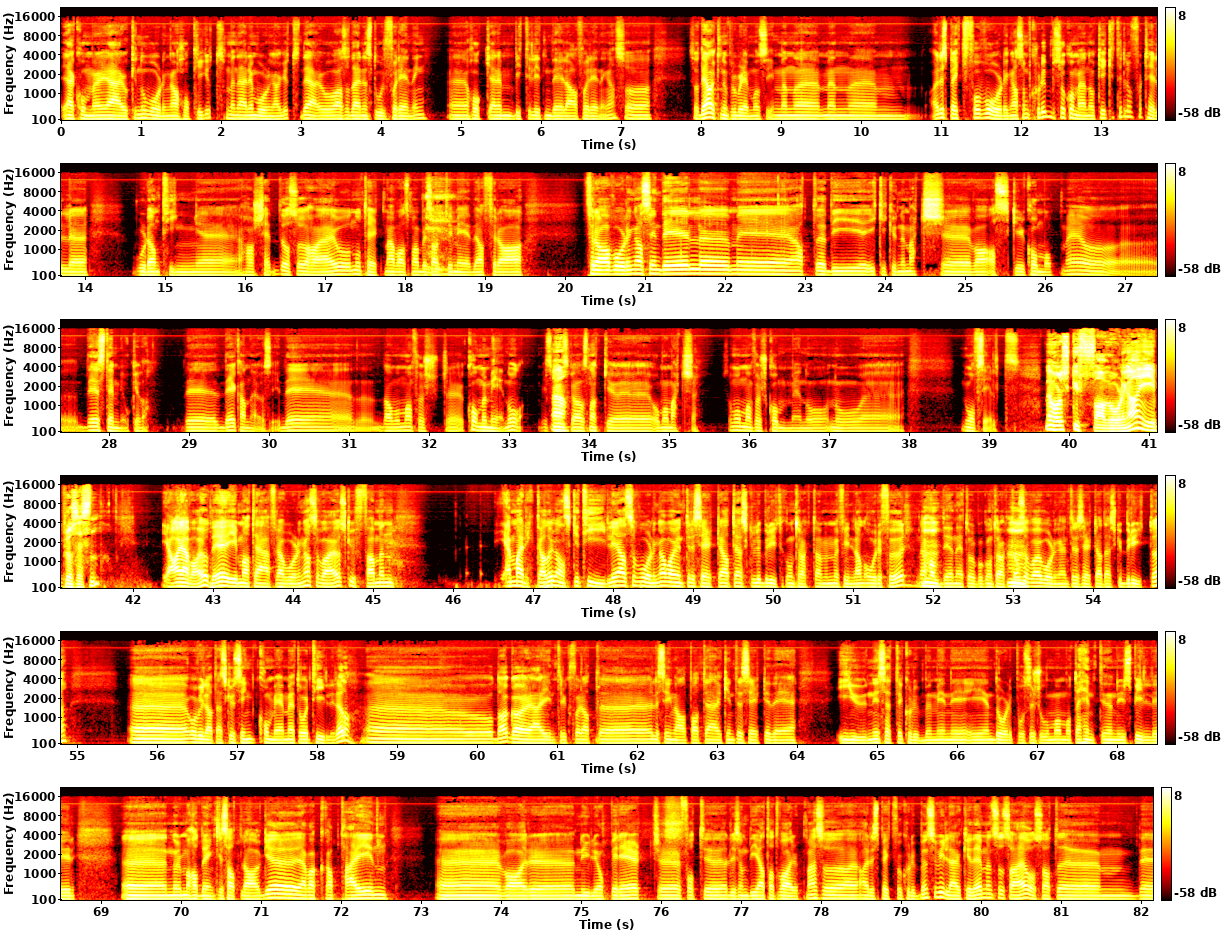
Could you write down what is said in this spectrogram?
jeg, kommer, jeg er jo ikke noen Vålinga hockeygutt, men jeg er en Vålinga-gutt. Det, er jo, altså, det er en stor forening. Eh, hockey er en bitte liten del av foreninga, så, så det har jeg ikke noe problem med å si. Men, eh, men ehm, av respekt for Vålinga som klubb, så kommer jeg nok ikke til å fortelle hvordan ting eh, har skjedd. Og så har jeg jo notert meg hva som har blitt sagt i media fra fra Vålinga sin del, eh, med at eh, de ikke kunne matche hva Asker kom opp med. og eh, Det stemmer jo ikke, da. Det, det kan jeg jo si. Det, da må man først eh, komme med noe, da. Hvis man Ja. skal snakke eh, om å matche. Så må man først komme med noe, noe, eh, noe offisielt. Men var du skuffa av Vålinga i prosessen? Ja, jeg var jo det. I og med at jeg er fra Vålinga, så var jeg jo skuffa. Men jeg merka det ganske tidlig. altså Vålinga var jo interessert i at jeg skulle bryte kontrakta med Finland året før. Når jeg hadde igjen ett år på kontrakta, så var Vålinga interessert i at jeg skulle bryte. Uh, og ville at jeg skulle komme hjem et år tidligere. Da. Uh, og da ga jeg inntrykk for at uh, Eller signal på at jeg er ikke interessert i det i juni. Sette klubben min i, i en dårlig posisjon med å måtte hente inn en ny spiller. Når man hadde egentlig satt laget. Jeg var kaptein. Eh, var eh, nylig operert. eh, fått, liksom De har tatt vare på meg, så av respekt for klubben så ville jeg jo ikke det. Men så sa jeg også at det,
